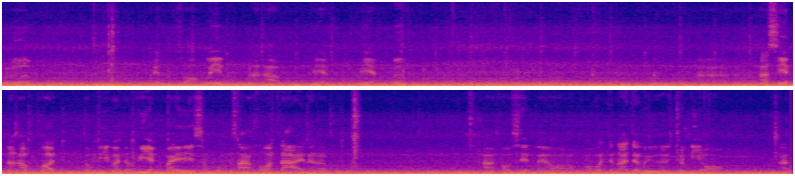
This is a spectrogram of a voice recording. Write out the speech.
เพิ่มเป็นสองเลนนะครับเบียดเบียดปึ๊บ อ่าถ้า เสร็จนะครับ ก็ตรงนี้ก็จะเบี่ยงไปสมุทรสาครได้นะครับ ถ้าเขาเสร็จแล้วเขาก็จะน่าจะรื้อชุดนี้ออกอัน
